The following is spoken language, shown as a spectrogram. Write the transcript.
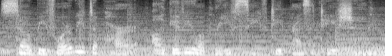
So before we depart, I'll give you a brief safety presentation.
